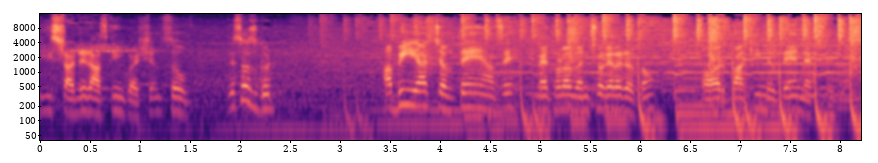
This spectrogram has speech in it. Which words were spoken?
he started asking question so this was good अभी यार चलते हैं यहाँ से। मैं थोड़ा लंच वगैरह करता हूँ और बाकी मिलते हैं नेक्स्ट वीडियो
